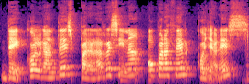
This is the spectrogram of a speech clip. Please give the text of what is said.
de colgantes para la resina o para hacer collares.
